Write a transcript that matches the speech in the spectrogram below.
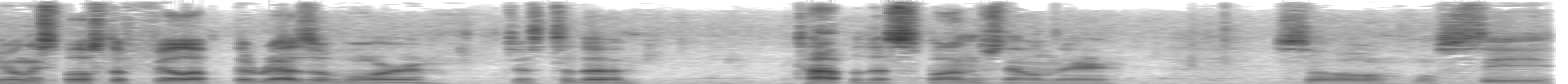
You're only supposed to fill up the reservoir just to the top of the sponge down there. So we'll see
